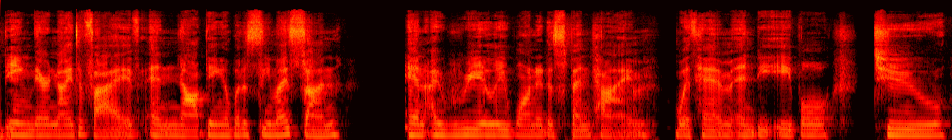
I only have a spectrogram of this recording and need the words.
being there nine to five and not being able to see my son. And I really wanted to spend time with him and be able to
